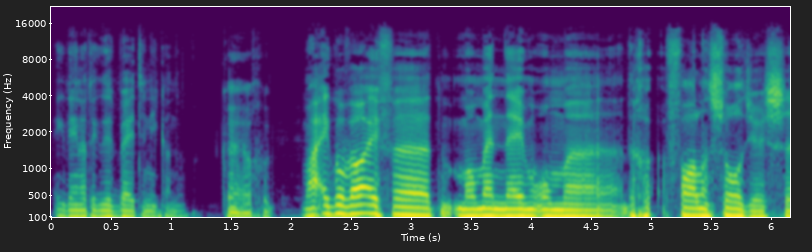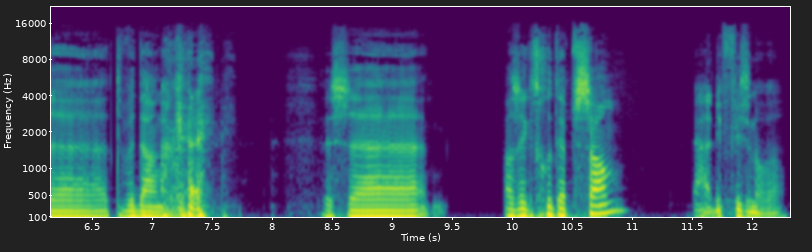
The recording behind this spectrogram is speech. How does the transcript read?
ik denk dat ik dit beter niet kan doen. Oké, heel goed. Maar ik wil wel even het moment nemen om eh, de fallen soldiers eh, te bedanken. Oké. Dus eh, als ik het goed heb, Sam. Ja, die vissen nog wel.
